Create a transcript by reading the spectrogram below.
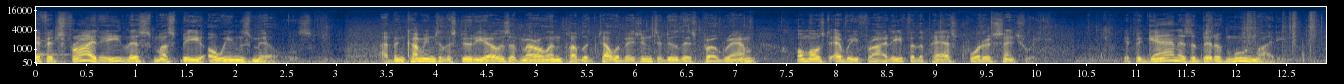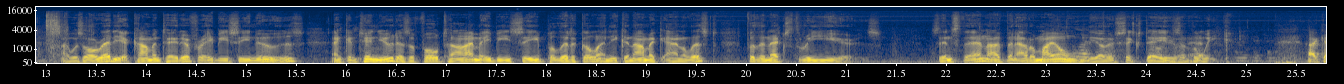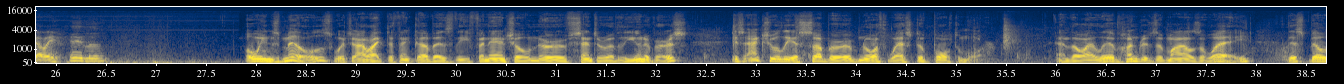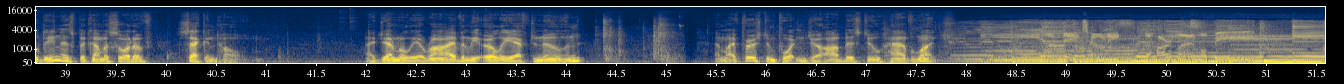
If it's Friday, this must be Owings Mills. I've been coming to the studios of Maryland Public Television to do this program almost every Friday for the past quarter century. It began as a bit of moonlighting. I was already a commentator for ABC News and continued as a full time ABC political and economic analyst for the next three years. Since then, I've been out on my own the other six days of the week. Hi, Kelly. Hey, Lou. Owings Mills, which I like to think of as the financial nerve center of the universe, is actually a suburb northwest of Baltimore. And though I live hundreds of miles away, this building has become a sort of second home. I generally arrive in the early afternoon, and my first important job is to have lunch. Monday, Tony, the Hardline will be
